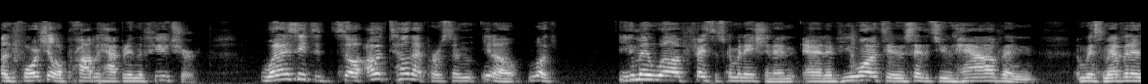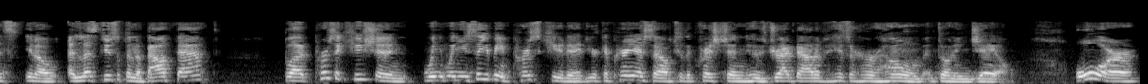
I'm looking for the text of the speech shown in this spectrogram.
unfortunately, it'll probably happen in the future. When I say to, so I would tell that person, you know, look, you may well have faced discrimination, and, and if you want to say that you have and, and we have some evidence, you know, and let's do something about that. But persecution, when, when you say you're being persecuted, you're comparing yourself to the Christian who's dragged out of his or her home and thrown in jail. Or,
